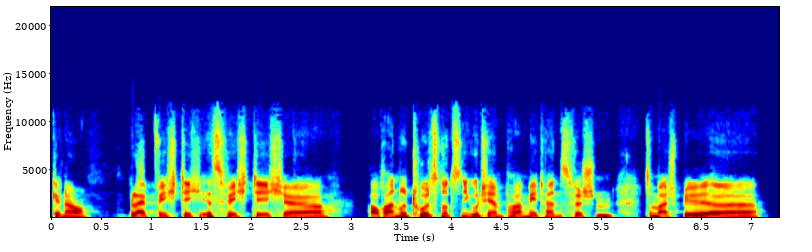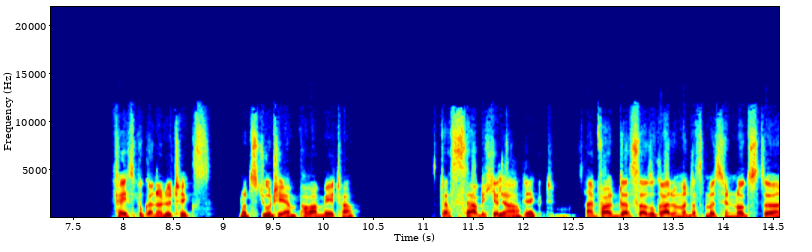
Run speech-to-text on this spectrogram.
Genau. Bleibt wichtig, ist wichtig. Äh, auch andere Tools nutzen die UTM-Parameter inzwischen. Zum Beispiel äh, Facebook Analytics nutzt die UTM-Parameter. Das habe ich jetzt ja. entdeckt. Einfach das, also gerade wenn man das ein bisschen nutzt, äh,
